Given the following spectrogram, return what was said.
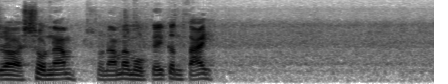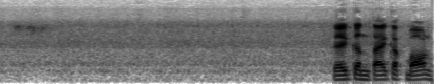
rồi, số 5 số 5 là một cái cân tay. Cái cân tay carbon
